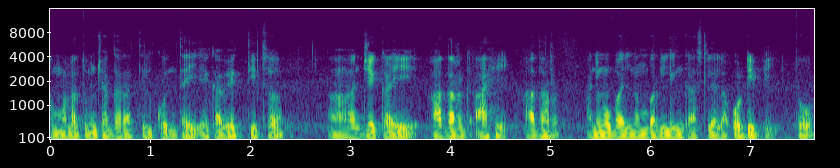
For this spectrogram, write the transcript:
तुम्हाला तुमच्या घरातील कोणत्याही एका व्यक्तीचं जे काही आधार आहे आधार आणि मोबाईल नंबर लिंक असलेला ओ टी पी तो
